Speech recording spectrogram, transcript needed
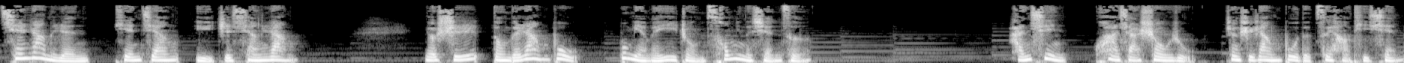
谦让的人，天将与之相让。”有时懂得让步，不免为一种聪明的选择。韩信胯下受辱，正是让步的最好体现。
